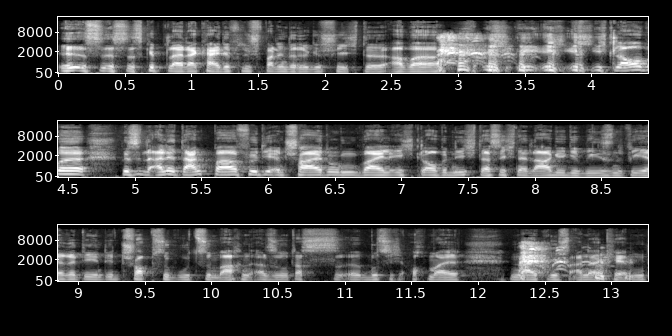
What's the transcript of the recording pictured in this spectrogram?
Es, es, es gibt leider keine viel spannendere Geschichte, aber ich, ich, ich, ich glaube, wir sind alle dankbar für die Entscheidung, weil ich glaube nicht, dass ich in der Lage gewesen wäre, den, den Job so gut zu machen. Also das äh, muss ich auch mal neidlos anerkennen.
